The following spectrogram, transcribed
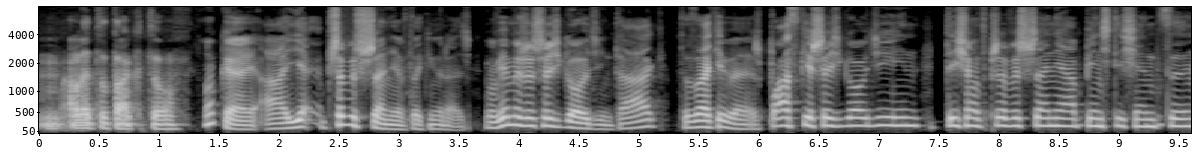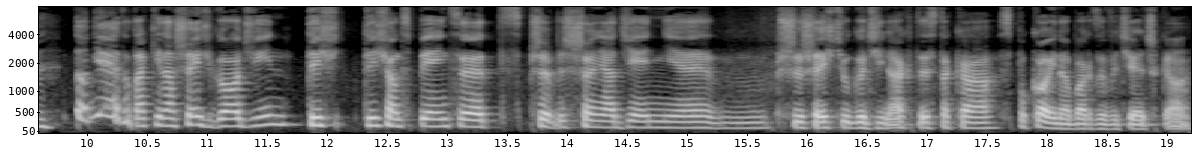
mm, ale to tak, to. Okej, okay, a je, przewyższenie w takim razie. Bo wiemy, że 6 godzin, tak? To takie wiesz, płaskie 6 godzin, 1000 przewyższenia, 5000. To nie, to takie na 6 godzin, tyś, 1500 przewyższenia dziennie mm, przy 6 godzinach to jest taka spokojna bardzo wycieczka,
